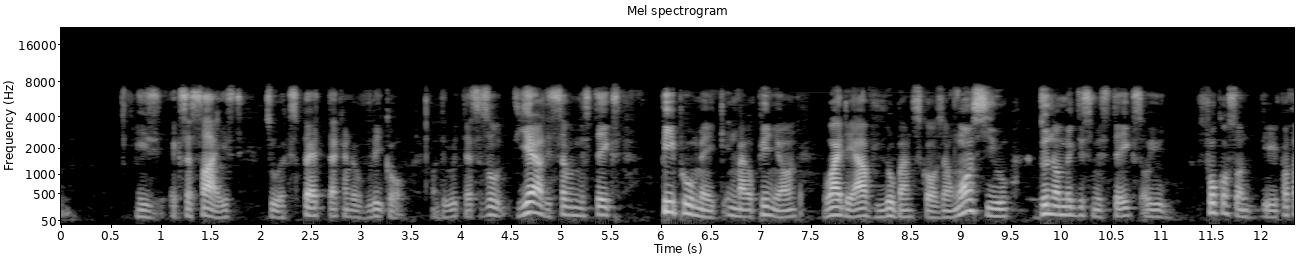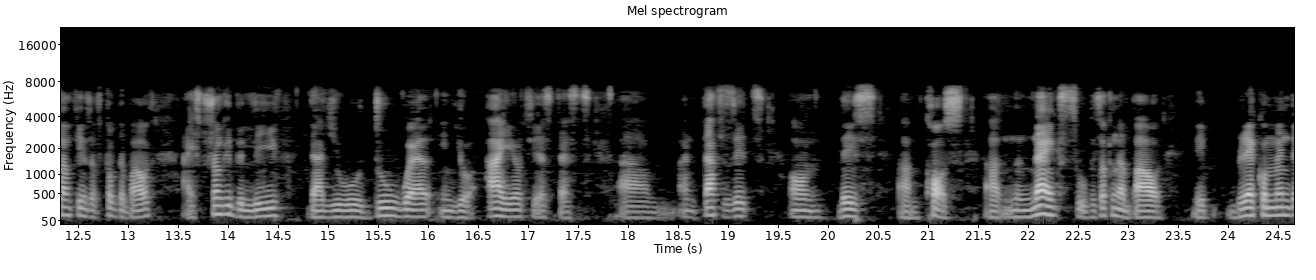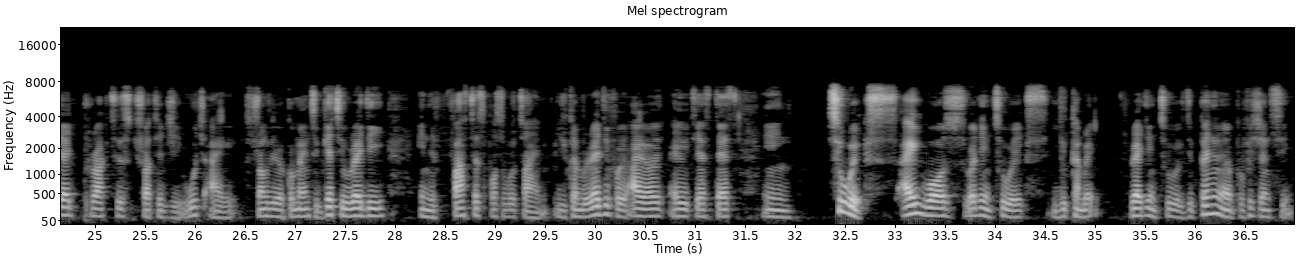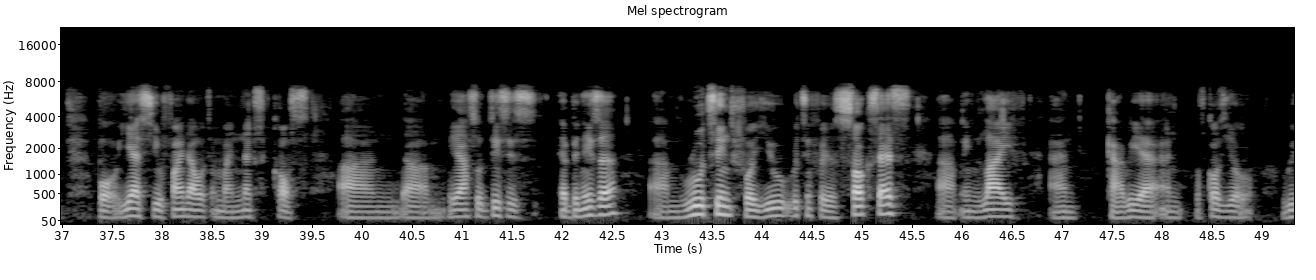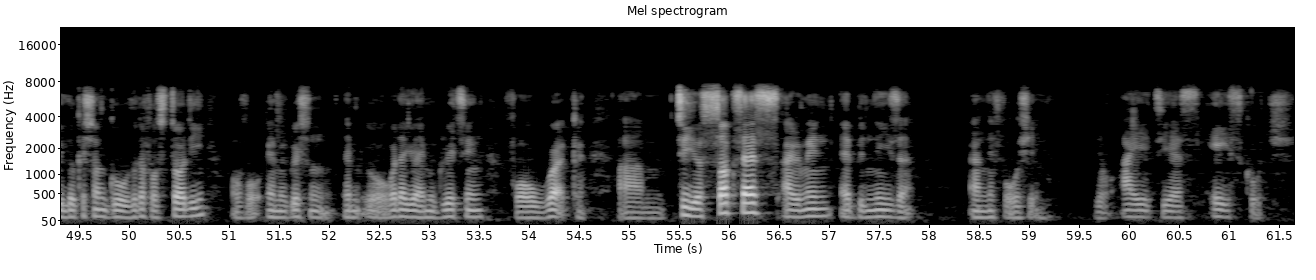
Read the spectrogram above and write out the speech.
is exercised to expect that kind of rigor on the retest. So here are the seven mistakes people make, in my opinion, why they have low band scores. And once you do not make these mistakes or you focus on the important things I've talked about, I strongly believe that you will do well in your IELTS test. Um, and that is it on this um, course. Uh, next, we'll be talking about the recommended practice strategy which i strongly recommend to get you ready in the fastest possible time you can be ready for your IELTS test in two weeks i was ready in two weeks you can be ready in two weeks depending on your proficiency but yes you'll find out on my next course and um, yeah so this is ebenezer um, rooting for you rooting for your success um, in life and career and of course your relocation goals, whether for study or for immigration, or whether you are immigrating for work. Um, to your success, I remain Ebenezer and Nefoshi, your IELTS ACE coach.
